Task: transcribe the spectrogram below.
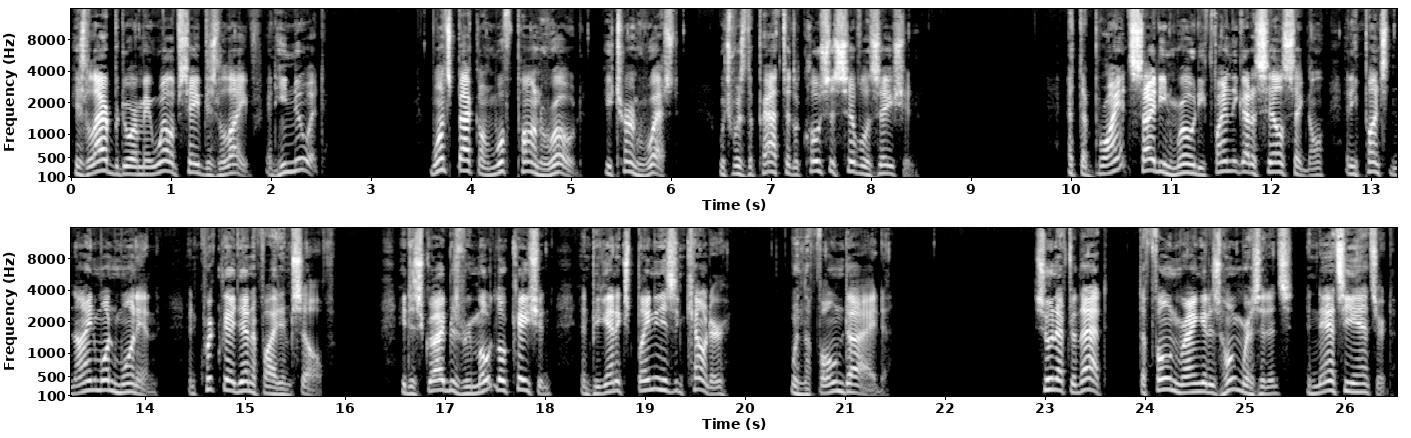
his Labrador may well have saved his life, and he knew it. Once back on Wolf Pond Road, he turned west, which was the path to the closest civilization. At the Bryant Siding Road, he finally got a cell signal and he punched 911 in and quickly identified himself. He described his remote location and began explaining his encounter when the phone died. Soon after that, the phone rang at his home residence and Nancy answered.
